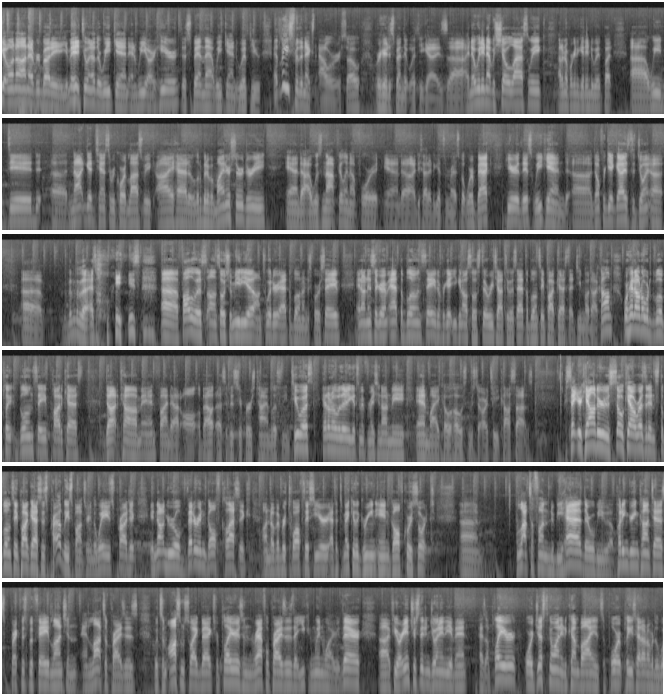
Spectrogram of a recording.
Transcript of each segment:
going on, everybody? You made it to another weekend, and we are here to spend that weekend with you, at least for the next hour or so. We're here to spend it with you guys. Uh, I know we didn't have a show last week. I don't know if we're going to get into it, but uh, we did uh, not get a chance to record last week. I had a little bit of a minor surgery. And uh, I was not feeling up for it, and uh, I decided to get some rest. But we're back here this weekend. Uh, don't forget, guys, to join as always, uh, follow us on social media on Twitter at the blown underscore save and on Instagram at the blown save. Don't forget, you can also still reach out to us at the blown save podcast at gmail.com or head on over to the blown, play, blown save podcast.com and find out all about us. If this is your first time listening to us, head on over there. You get some information on me and my co host, Mr. RT Casas. Set your calendars, SoCal residents. The Blown Save podcast is proudly sponsoring the Waves Project inaugural Veteran Golf Classic on November 12th this year at the Temecula Creek Inn Golf Course Resort. Um, lots of fun to be had. There will be a putting green contest, breakfast buffet, lunch, and, and lots of prizes with some awesome swag bags for players and raffle prizes that you can win while you're there. Uh, if you are interested in joining the event as a player or just wanting to come by and support, please head on over to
